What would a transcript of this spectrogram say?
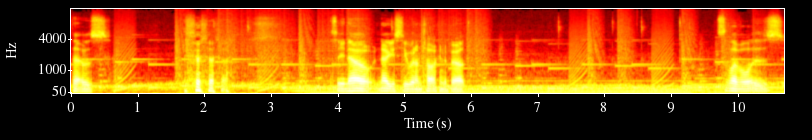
That was... see, now, now you see what I'm talking about. This level is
